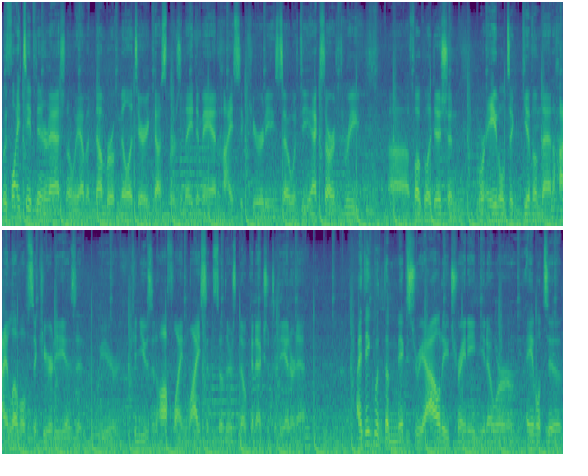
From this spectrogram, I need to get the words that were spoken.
With Flight Safety International, we have a number of military customers and they demand high security. So with the XR3 uh, Focal Edition, we're able to give them that high level of security as it, we are, can use an offline license so there's no connection to the internet. I think with the mixed reality training, you know, we're able to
